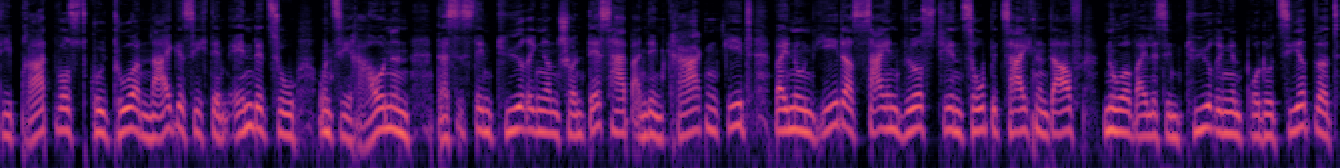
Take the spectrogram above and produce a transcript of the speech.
Die Bratwurstkultur neige sich dem Ende zu und sie raunen, dass es den Thüringern schon deshalb an den Kragen geht, weil nun jeder sein Würstchen so bezeichnen darf, nur weil es in Thüringen produziert wird.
